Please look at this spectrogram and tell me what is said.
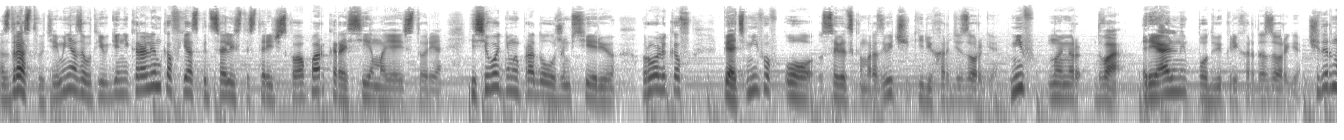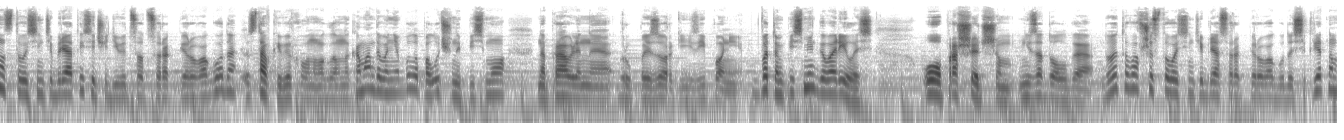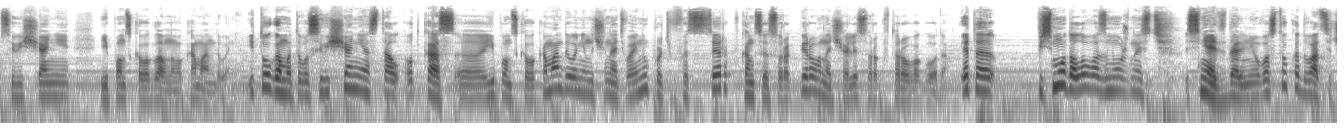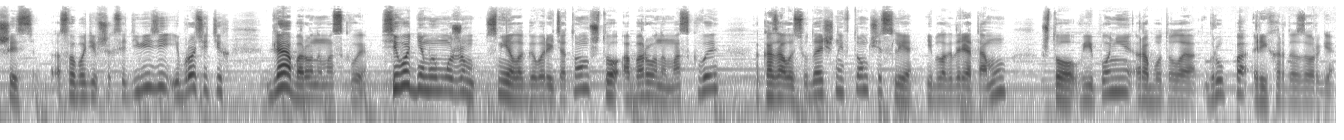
Здравствуйте, меня зовут Евгений Короленков, я специалист исторического парка «Россия. Моя история». И сегодня мы продолжим серию роликов «Пять мифов о советском разведчике Рихарде Зорге». Миф номер два. Реальный подвиг Рихарда Зорге. 14 сентября 1941 года Ставкой Верховного Главнокомандования было получено письмо, направленное группой Зорги из Японии. В этом письме говорилось о прошедшем незадолго до этого, в 6 сентября 1941 года, секретном совещании японского главного командования. Итогом этого совещания стал отказ э, японского командования начинать войну против СССР в конце 1941 начале 1942 года. Это Письмо дало возможность снять с Дальнего Востока 26 освободившихся дивизий и бросить их для обороны Москвы. Сегодня мы можем смело говорить о том, что оборона Москвы оказалась удачной в том числе и благодаря тому, что в Японии работала группа Рихарда Зорге.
